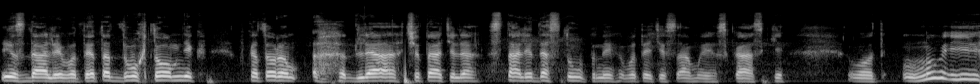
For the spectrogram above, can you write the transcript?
издали вот этот двухтомник, в котором для читателя стали доступны вот эти самые сказки – вот. Ну и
